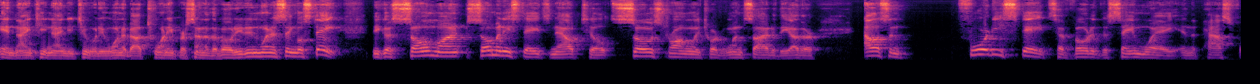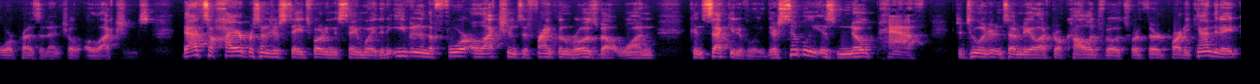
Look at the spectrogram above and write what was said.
in 1992 when he won about 20% of the vote. He didn't win a single state because so much, so many states now tilt so strongly toward one side or the other. Alisyn, 40 states have voted the same way in the past four presidential elections. That's a higher percentage of states voting the same way than even in the four elections that Franklin Roosevelt won consecutively. There simply is no path to 270 electoral college votes for a third party candidate.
